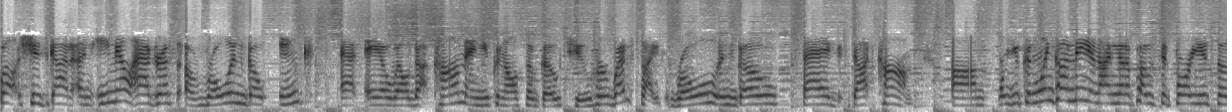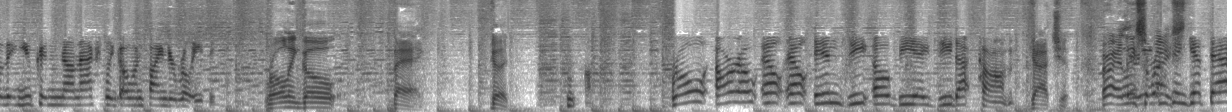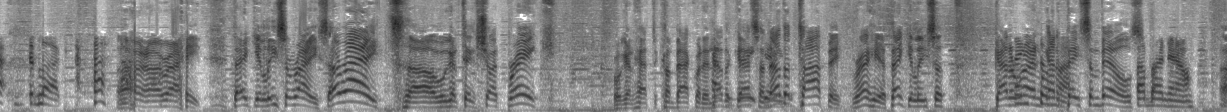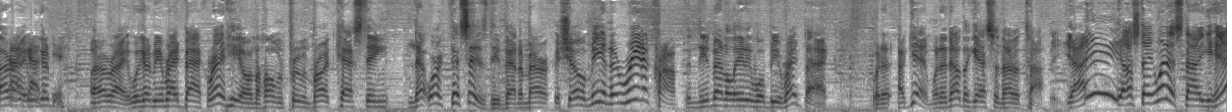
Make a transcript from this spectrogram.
Well, she's got an email address of rollandgoinc at AOL.com, and you can also go to her website, rollandgobag.com. Um, or you can link on me, and I'm going to post it for you so that you can um, actually go and find her real easy. Roll and Go Bag. Good. Roll R O L L N G O B A G dot com. Gotcha. All right, Lisa Rice. You can get that. Good luck. all right. Thank you, Lisa Rice. All right. Uh, we're going to take a short break. We're going to have to come back with another guest, day. another topic right here. Thank you, Lisa. Got to run. so Got to pay some bills. Bye bye now. All right, we're gonna, all right, we're going to be right back right here on the Home Improvement Broadcasting Network. This is the Invent America Show. Me and Rita Crompton, the Event Lady, will be right back with a, again with another guest, another topic. Yeah, y'all stay with us now. You hear?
